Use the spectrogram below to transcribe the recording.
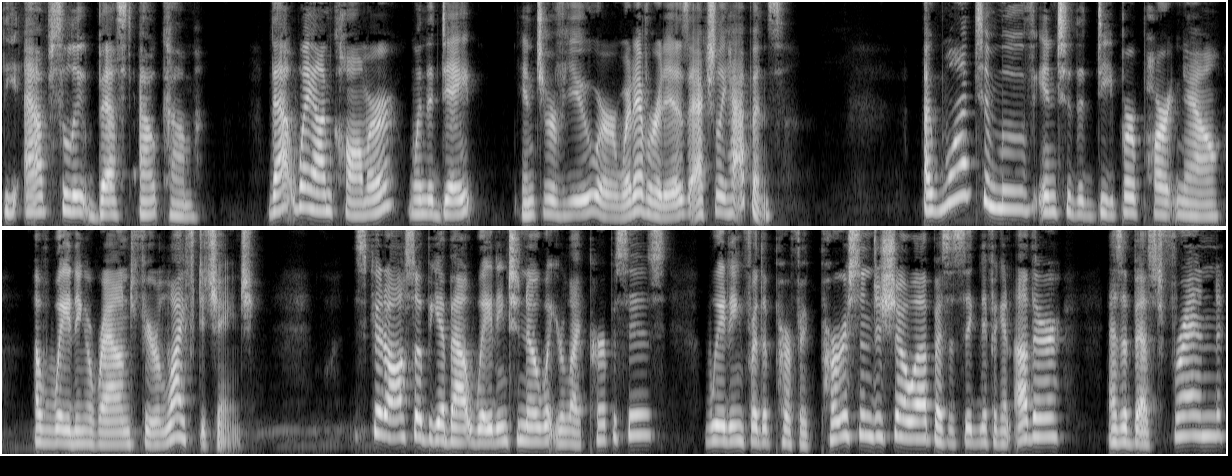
the absolute best outcome. That way I'm calmer when the date, interview, or whatever it is actually happens. I want to move into the deeper part now of waiting around for your life to change. This could also be about waiting to know what your life purpose is, waiting for the perfect person to show up as a significant other, as a best friend,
